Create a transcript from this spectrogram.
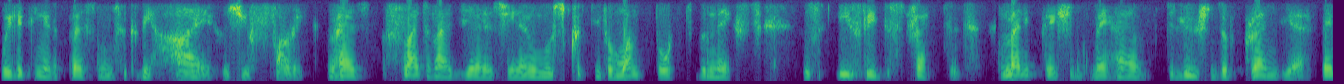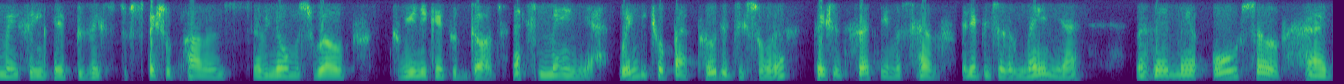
we're looking at a person who could be high, who's euphoric, who has a flight of ideas, you know, who moves quickly from one thought to the next, who's easily distracted. Many patients may have delusions of grandeur. They may think they're possessed of special powers, have enormous wealth, communicate with God. That's mania. When we talk bipolar disorder, patients certainly must have an episode of mania, but they may also have had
